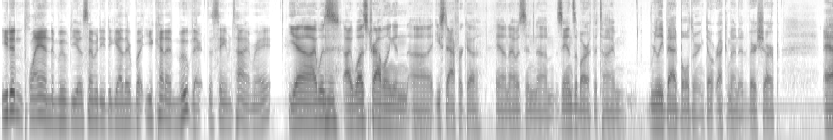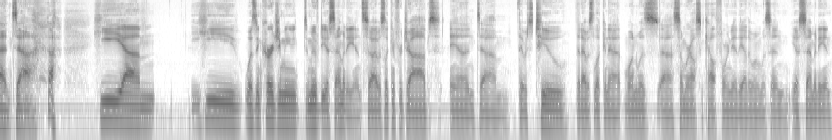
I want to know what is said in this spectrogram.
you didn't plan to move to Yosemite together, but you kind of moved there at the same time, right? Yeah, I was I was traveling in uh, East Africa, and I was in um, Zanzibar at the time. Really bad bouldering. Don't recommend it. Very sharp. And uh, he um, he was encouraging me to move to Yosemite, and so I was looking for jobs, and um, there was two that I was looking at. One was uh, somewhere else in California. The other one was in Yosemite, and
